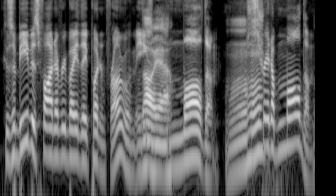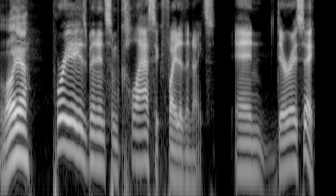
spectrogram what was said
Because Khabib has fought everybody they put in front of him, and he's Oh, yeah. mauled them. Just mm-hmm. straight up mauled them. Oh yeah. Poirier has been in some classic fight of the nights, and dare I say,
